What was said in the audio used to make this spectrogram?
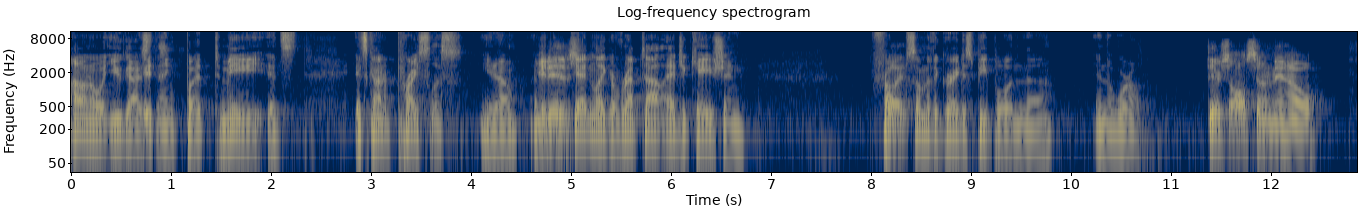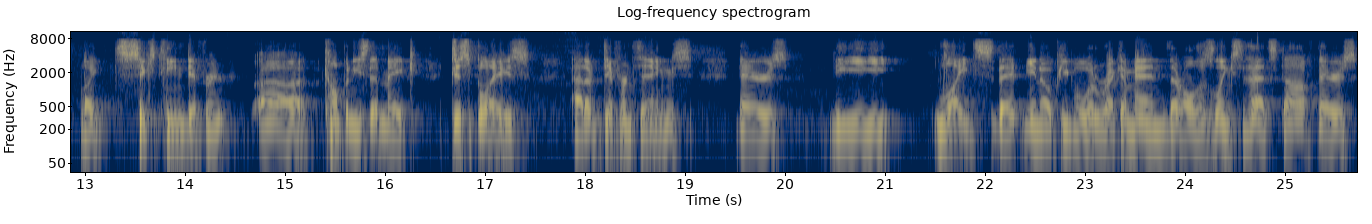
I don't know what you guys think, but to me, it's it's kind of priceless. You know, I It you're getting like a reptile education from But- some of the greatest people in the in the world. There's also now like 16 different uh, companies that make displays out of different things. There's the lights that you know people would recommend. There are all those links to that stuff. There's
